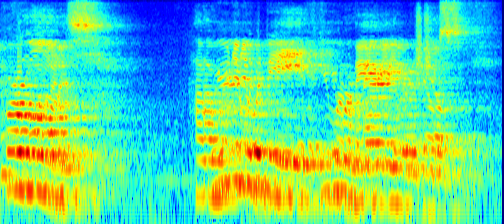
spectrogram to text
for a moment how weird it would be if you were Mary or Joseph.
